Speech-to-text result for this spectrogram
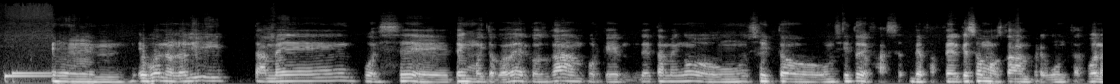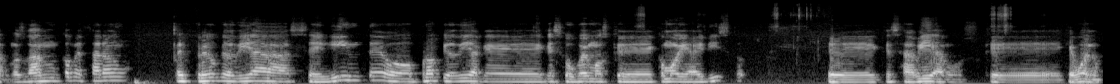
E eh, eh, bueno, Loli tamén pois eh, ten moito que ver cos GAM porque é tamén o, un xeito un xeito de, faz, de facer que somos GAN GAM preguntas. Bueno, os GAM comezaron eh, creo que o día seguinte o propio día que, que soubemos que como ia ir isto eh, que sabíamos que, que bueno,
